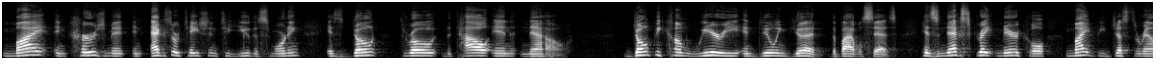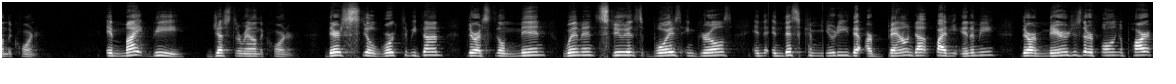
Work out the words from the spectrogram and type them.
my encouragement and exhortation to you this morning is don't throw the towel in now. Don't become weary in doing good, the Bible says. His next great miracle might be just around the corner. It might be just around the corner. There's still work to be done. There are still men, women, students, boys, and girls in, the, in this community that are bound up by the enemy. There are marriages that are falling apart.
